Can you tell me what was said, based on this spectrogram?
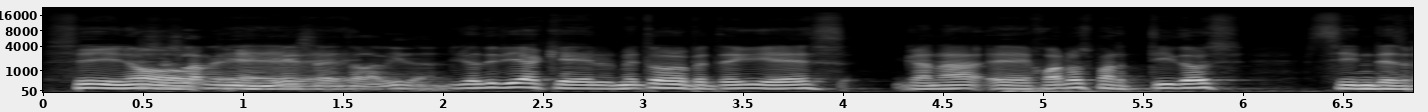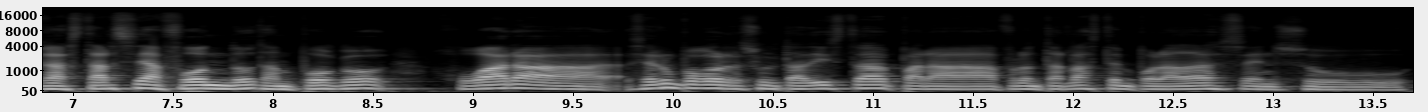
Sí, no. Eso es la media inglesa de toda la vida. Yo diría que el método de Lopetegui es ganar, eh, jugar los partidos sin desgastarse a fondo tampoco. Jugar a ser un poco resultadista para afrontar las temporadas en su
